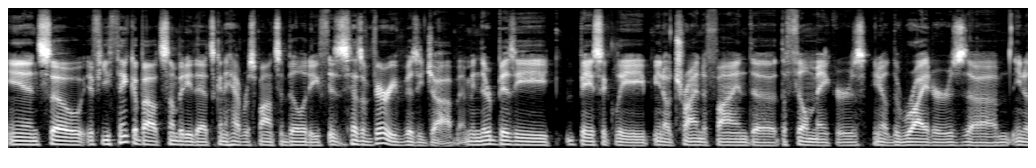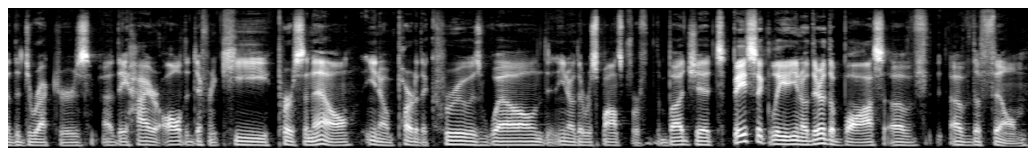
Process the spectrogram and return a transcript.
And so if you think about somebody that's going to have responsibility, is, has a very busy job. I mean, they're busy basically, you know, trying to find the the filmmakers, you know, the writers, um, you know, the directors. Uh, they hire all the different key personnel, you know, part of the crew as well. You know, they're responsible for the budget. Basically, you know, they're the boss of of the film,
